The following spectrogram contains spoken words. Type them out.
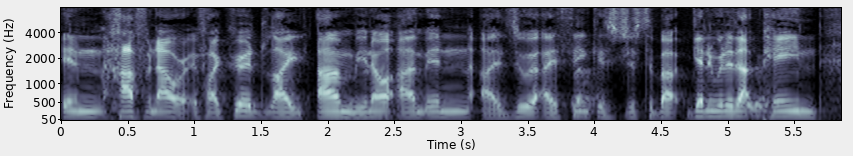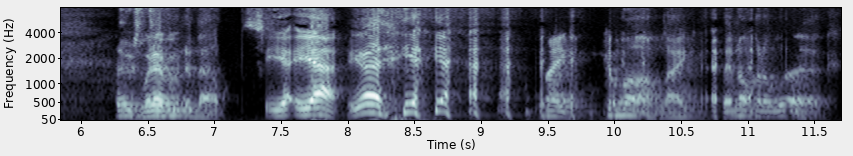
in half an hour if I could. Like I'm, you know, I'm in. I do it. I think it's just about getting rid of that pain those whatever. toner belts. Yeah, yeah, yeah, yeah, yeah. like, come on, like they're not going to work.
